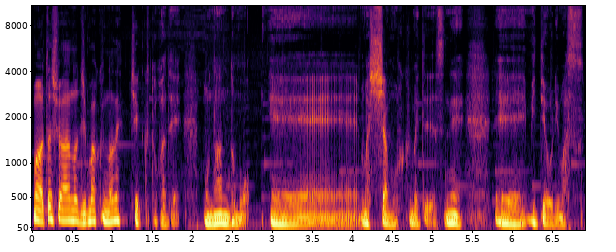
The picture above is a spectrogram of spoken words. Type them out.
まあ、私はあの字幕のねチェックとかでもう何度も、えーまあ、死者も含めてですね、えー、見ております。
